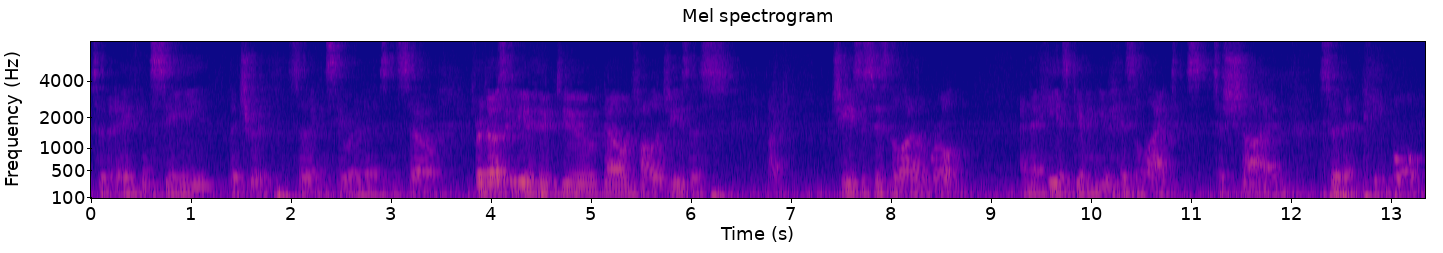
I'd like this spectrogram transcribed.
so that they can see the truth, so they can see what it is. And so, for those of you who do know and follow Jesus, like, Jesus is the light of the world, and that He is giving you His light to shine so that people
